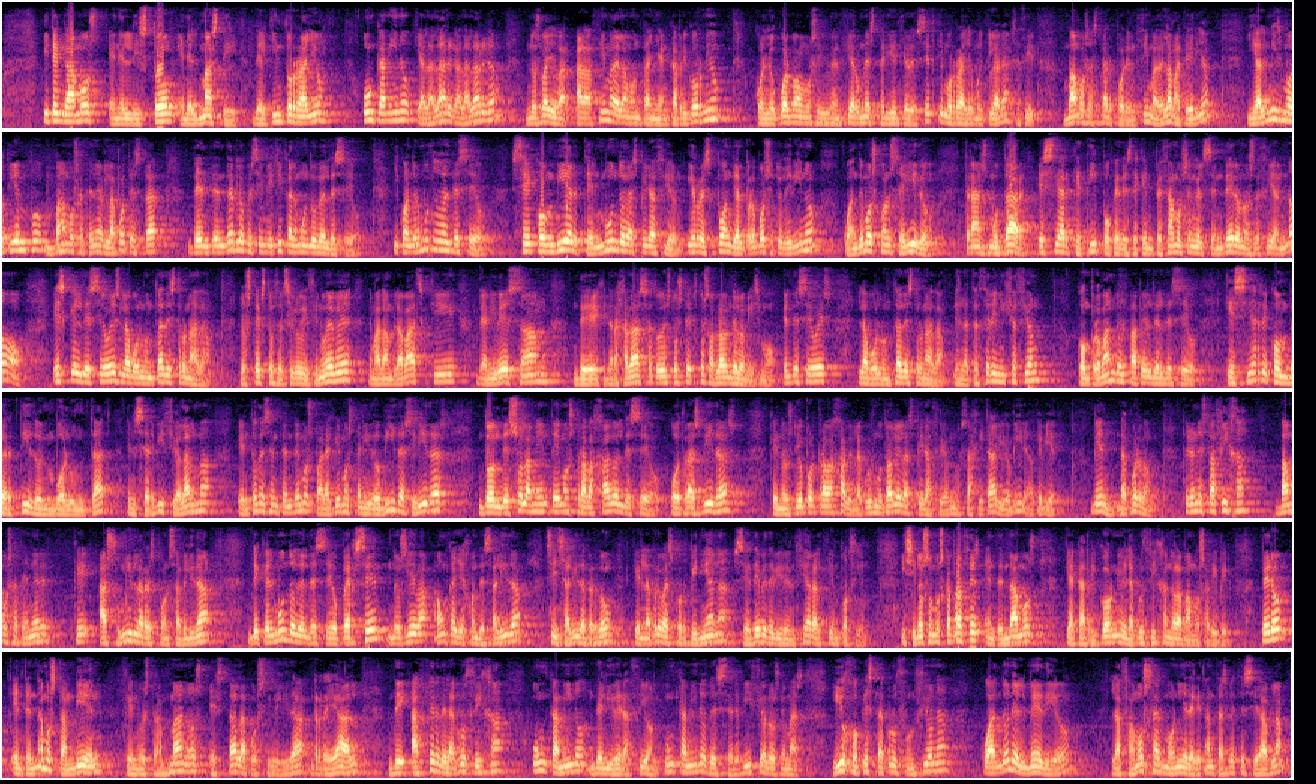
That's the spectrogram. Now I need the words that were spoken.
Y tengamos en el listón, en el mástil del quinto rayo, un camino que a la larga, a la larga, nos va a llevar a la cima de la montaña en Capricornio, con lo cual vamos a vivenciar una experiencia de séptimo rayo muy clara, es decir, vamos a estar por encima de la materia y al mismo tiempo vamos a tener la potestad de entender lo que significa el mundo del deseo. Y cuando el mundo del deseo se convierte en mundo de aspiración y responde al propósito divino, cuando hemos conseguido transmutar ese arquetipo que desde que empezamos en el sendero nos decían, no, es que el deseo es la voluntad destronada. Los textos del siglo XIX, de Madame Blavatsky, de Anivesa, de Hadassah, todos estos textos hablaban de lo mismo. El deseo es la voluntad destronada. En la tercera iniciación, comprobando el papel del deseo, que se ha reconvertido en voluntad, en servicio al alma, entonces entendemos para qué hemos tenido vidas y vidas donde solamente hemos trabajado el deseo, otras vidas que nos dio por trabajar en la cruz mutable la aspiración. Sagitario, mira, qué bien. Bien, de acuerdo. Pero en esta fija vamos a tener que asumir la responsabilidad de que el mundo del deseo per se nos lleva a un callejón de salida, sin salida, perdón, que en la prueba escorpiniana se debe de vivenciar al 100%. Y si no somos capaces, entendamos que a Capricornio y la cruz fija no la vamos a vivir. Pero entendamos también que en nuestras manos está la posibilidad real de hacer de la cruz fija un camino de liberación, un camino de servicio a los demás. Y ojo que esta cruz funciona cuando en el medio, la famosa armonía de que tantas veces se habla,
